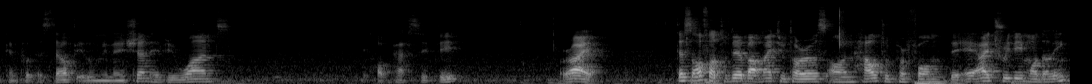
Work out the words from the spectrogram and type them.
You can put the self illumination if you want the opacity. Right that's all for today about my tutorials on how to perform the AI 3D modeling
